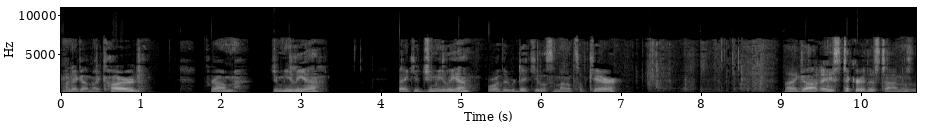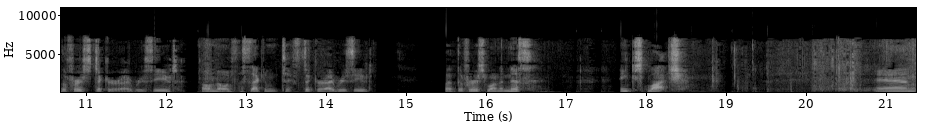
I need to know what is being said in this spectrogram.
And I got my card from Jamelia Thank you, Jamelia, for the ridiculous amounts of care. I got a sticker this time. This is the first sticker I've received. Oh no, it's the second sticker I've received. But the first one in this ink splotch. And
